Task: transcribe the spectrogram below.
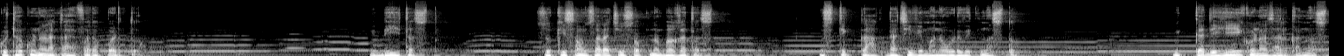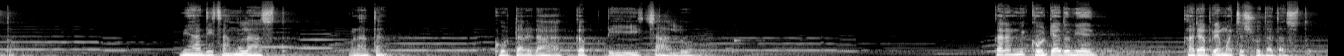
कुठं कुणाला काय फरक पडतो? मी भीत असतो. सुखी संसाराची स्वप्न बघत असतो. नुसती कागदाची विमानं उडवीत नसतो. मी कधीही कुणासारखा नसतो. मी आधी चांगला असतो. पण आता कोटारडा कपटी चालू. कारण मी खोट्या दुनियेत खऱ्या प्रेमाच्या शोधात असतो.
